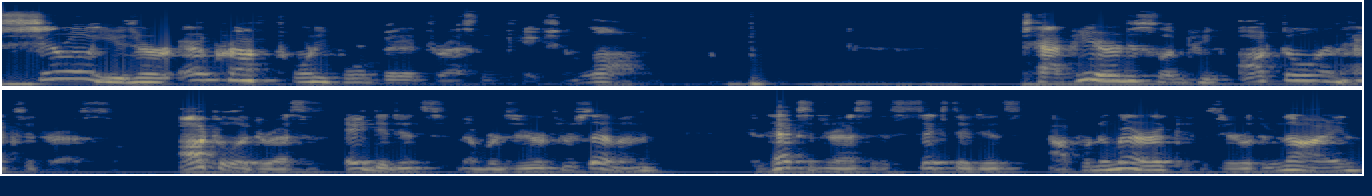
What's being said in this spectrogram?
Serial user aircraft 24-bit address location long. Tap here to select between octal and hex address. Octal address is 8 digits, numbered 0 through 7, and hex address is 6 digits, alphanumeric, 0 through 9,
